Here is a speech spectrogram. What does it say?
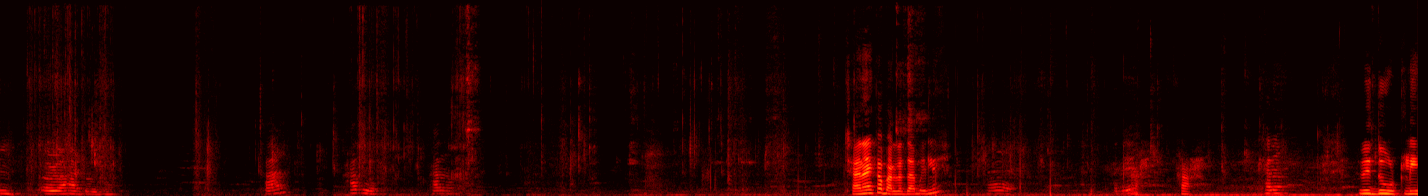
एवढं हात होतं आहे का बाला दाबेली हो अरे हा रिदू उठली।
